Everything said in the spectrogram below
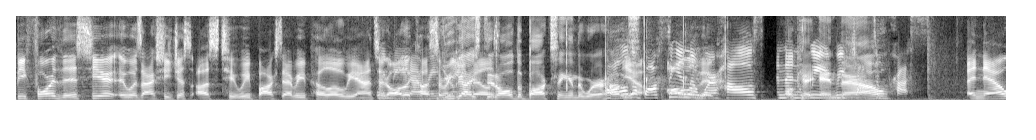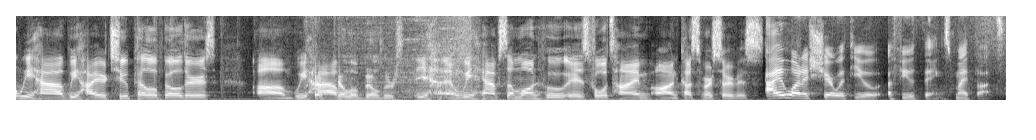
before this year, it was actually just us two. We boxed every pillow. We answered We all the made customer you guys emails. did all the boxing in the all warehouse? Yeah, the boxing all in the it. warehouse, and then Okay, we and reached out now? to press. And now we have we hired two pillow builders. Um, we have Pillow builders. Yeah, and we have someone who is full time on customer service. I want to share with you a few things, my thoughts.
